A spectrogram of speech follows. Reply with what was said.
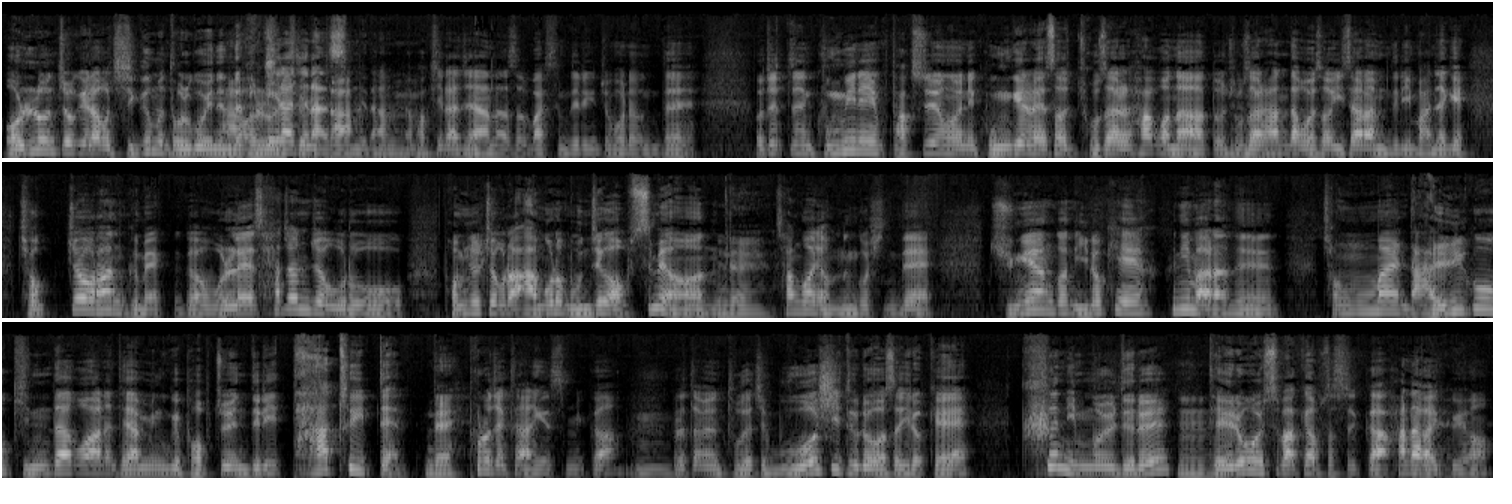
언론 쪽이라고 지금은 돌고 있는데 아, 확실하진 않습니다. 음. 확실하지 않아서 말씀드리긴 좀 어려운데 어쨌든 국민의힘 박수영 의원이 공개를 해서 조사를 하거나 또 조사를 음. 한다고 해서 이 사람들이 만약에 적절한 금액, 그러니까 원래 사전적으로 법률적으로 아무런 문제가 없으면 네. 상관이 없는 것인데 중요한 건 이렇게 흔히 말하는 정말 날고 긴다고 하는 대한민국의 법조인들이 다 투입된 네. 프로젝트 아니겠습니까? 음. 그렇다면 도대체 무엇이 두려워서 이렇게 큰 인물들을 음. 데려올 수밖에 없었을까? 하나가 네. 있고요.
